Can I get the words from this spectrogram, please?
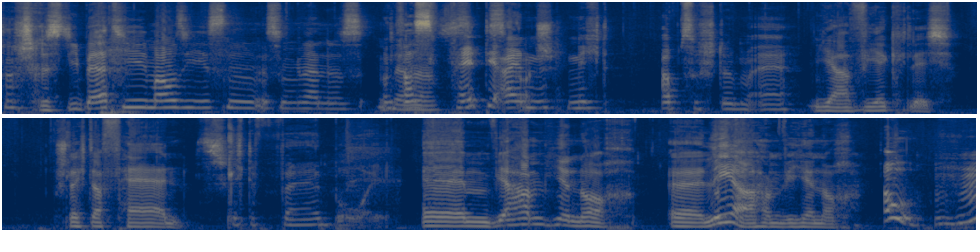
Christi Berti Mausi ist ein, ist ein kleines. ein Und was fällt dir ein, nicht abzustimmen, ey? Ja, wirklich. Schlechter Fan. Schlechter Fanboy. Ähm, wir haben hier noch. Äh, Lea haben wir hier noch. Oh, mhm.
